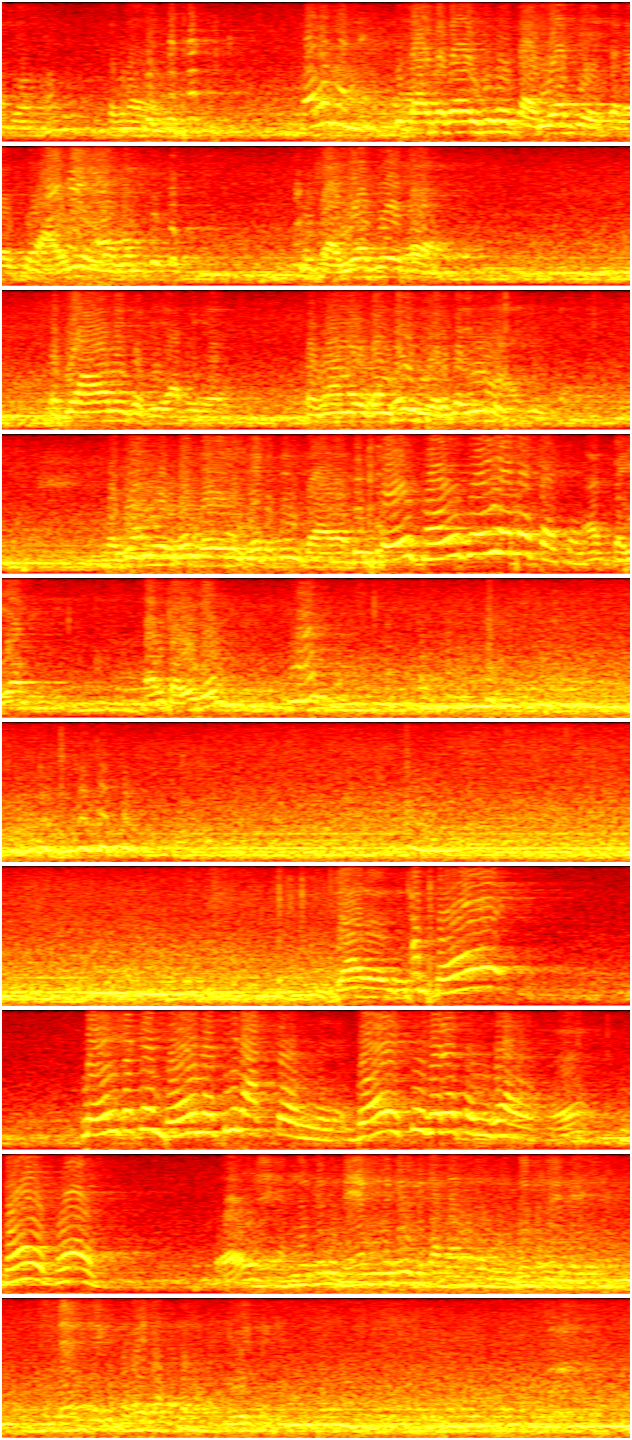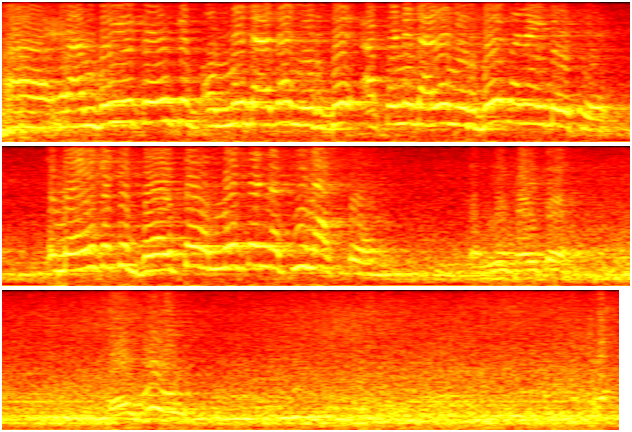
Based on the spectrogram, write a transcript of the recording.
બરોબર ને? ચિંતા બતાવી શું સરસ. આવી શું કાઢી આપીએ ખરા પછી આવે નહીં પછી આપણી ઘેર ભગવાન ઓળખાણ થઈ ગયું એટલે પછી ના આવે ભગવાન ઓળખાણ થઈ ગયું એટલે પછી ના આવે એવું થવું જોઈએ ને કે છે આ કહી આપી તારું કહ્યું છે હા? ક્યાં રહ્યું છે? આ ભય બેન કે છે ભય નથી લાગતો અમને ભય શું જરા સમજાવો હે ભય ભય ભાઈ એમને કેવું મેં એમને કેવું કે દાદા મારે ઊંધું બનાવી દે છે બેન છે કે દવાઈ આપતો નથી એવી રીતે આ રામભાઈએ કહ્યું કે અમને દાદા નિર્ભય આપણને દાદા નિર્ભય બનાવી દે છે તો બેન કે છે ભય તો અમને પણ નથી લાગતો તમને ભાઈ તો એવું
